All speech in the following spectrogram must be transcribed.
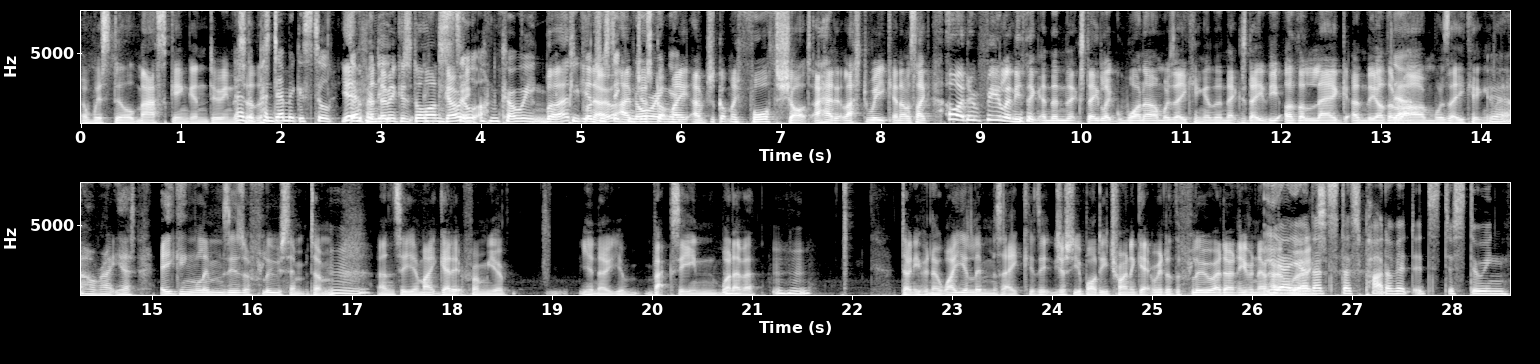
and we're still masking and doing this Yeah, the pandemic is still Yeah, the pandemic is still ongoing. Still ongoing. But people you know, just I've just got ignoring my. I've just got my fourth shot. I had it last week, and I was like, oh, I don't feel anything. And then the next day, like one arm was aching, and the next day the other leg and the other Yeah. arm was aching. And Yeah. like, oh right, yes, aching limbs is a flu symptom, Mm. and so you might get it from your, you know, your vaccine, whatever. Mm-hmm. Don't even know why your limbs ache. Is it just your body trying to get rid of the flu? I don't even know how Yeah, it works. yeah, that's that's part of it. It's just doing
